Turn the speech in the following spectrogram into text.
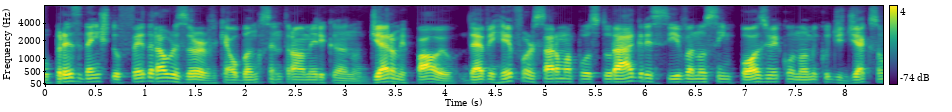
O presidente do Federal Reserve, que é o Banco Central Americano, Jeremy Powell, deve reforçar uma postura agressiva no simpósio econômico de Jackson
